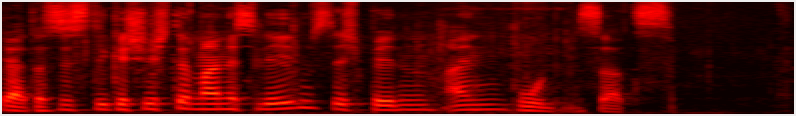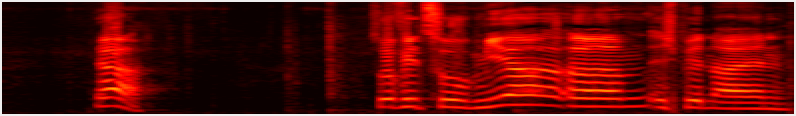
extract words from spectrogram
Ja, das ist die Geschichte meines Lebens. Ich bin ein Bodensatz. Ja, so viel zu mir. Ähm, ich bin ein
